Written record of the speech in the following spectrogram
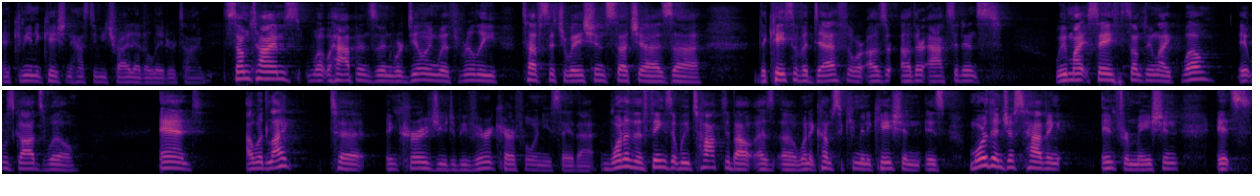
and communication has to be tried at a later time. Sometimes what happens when we're dealing with really tough situations, such as uh, the case of a death or other accidents, we might say something like, Well, it was God's will. And I would like to encourage you to be very careful when you say that. One of the things that we talked about as, uh, when it comes to communication is more than just having information, it's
